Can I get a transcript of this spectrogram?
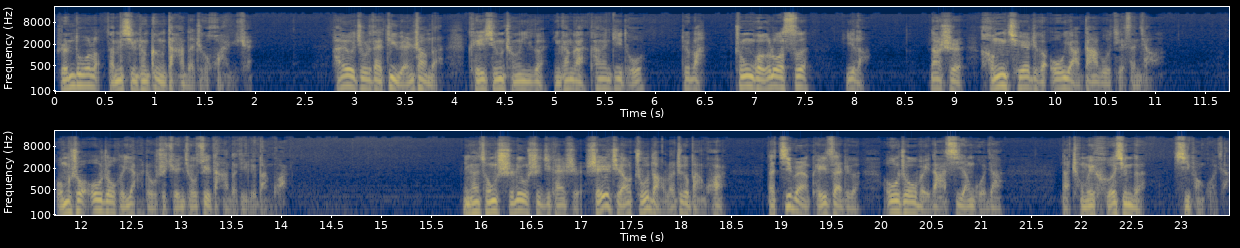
人多了，咱们形成更大的这个话语权。还有就是在地缘上的，可以形成一个，你看看看看地图，对吧？中国、俄罗斯、伊朗，那是横切这个欧亚大陆铁三角。我们说欧洲和亚洲是全球最大的地理板块。你看，从十六世纪开始，谁只要主导了这个板块。那基本上可以在这个欧洲伟大西洋国家，那成为核心的西方国家。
